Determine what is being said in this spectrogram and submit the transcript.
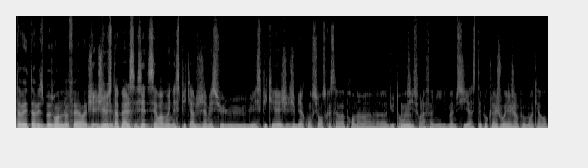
T'avais avais ce besoin de le faire. J'ai eu tu- cet appel, c'est- vraiment inexplicable, j'ai jamais su lui, lui expliquer. J'ai bien conscience que ça va prendre un- du temps Mm. aussi sur la famille, même si à cette époque-là je voyage un peu moins qu'avant.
